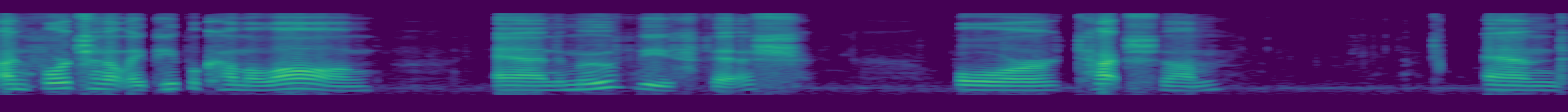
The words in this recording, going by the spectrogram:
Unfortunately, people come along and move these fish or touch them and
